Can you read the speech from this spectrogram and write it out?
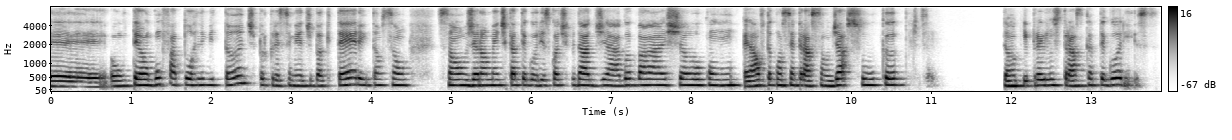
é, ou tem algum fator limitante para o crescimento de bactéria, então são, são geralmente categorias com atividade de água baixa ou com é, alta concentração de açúcar. Então, aqui para ilustrar as categorias.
